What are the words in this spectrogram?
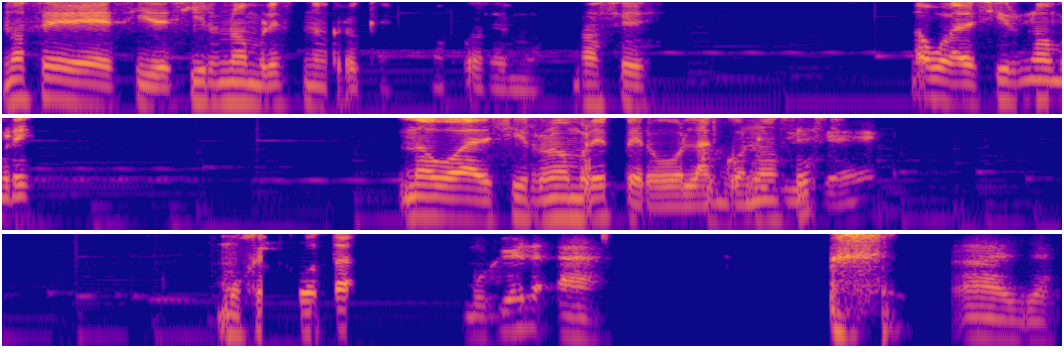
No sé si decir nombres, no creo que no podemos, no sé. No voy a decir nombre. No voy a decir nombre, pero la conoces. Mujer J. Mujer A. Ah, ya.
